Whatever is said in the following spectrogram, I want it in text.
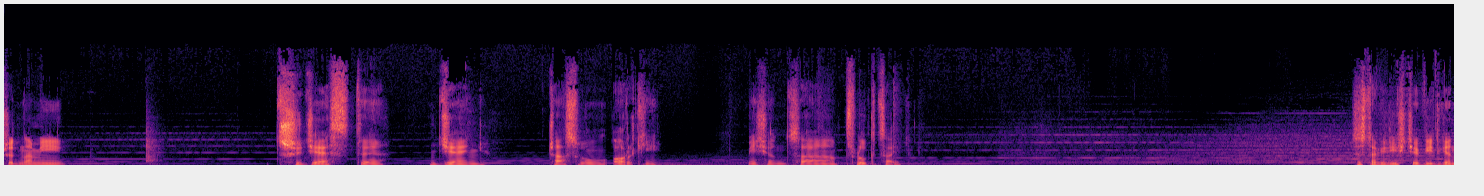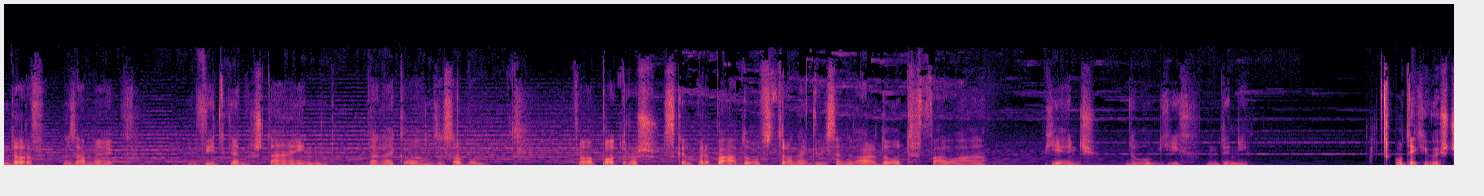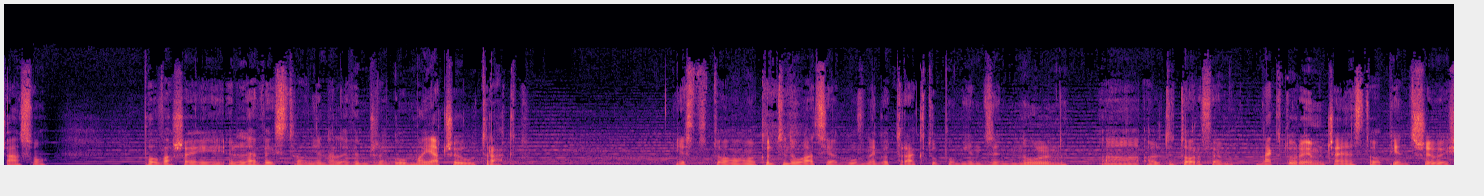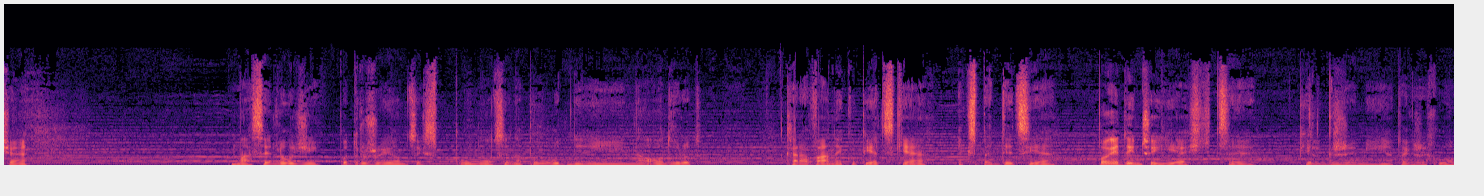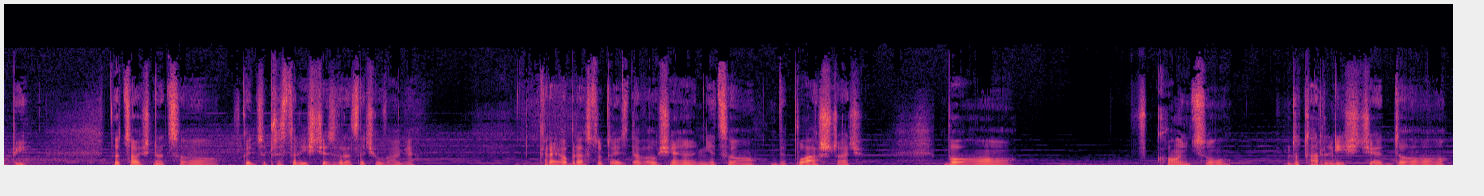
Przed nami 30 dzień czasu orki, miesiąca Flugzeit. Zostawiliście Wittgendorf, zamek Wittgenstein daleko za sobą. Cała podróż z Kemperbadu w stronę Grisenwaldu trwała pięć długich dni. Od jakiegoś czasu po waszej lewej stronie, na lewym brzegu, majaczył trakt. Jest to kontynuacja głównego traktu pomiędzy Nuln a Altdorfem, na którym często piętrzyły się masy ludzi podróżujących z północy na południe i na odwrót. Karawany kupieckie, ekspedycje, pojedynczy jeźdźcy, pielgrzymi, a także chłopi. To coś, na co w końcu przestaliście zwracać uwagę. Krajobraz tutaj zdawał się nieco wypłaszczać, bo w końcu dotarliście do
